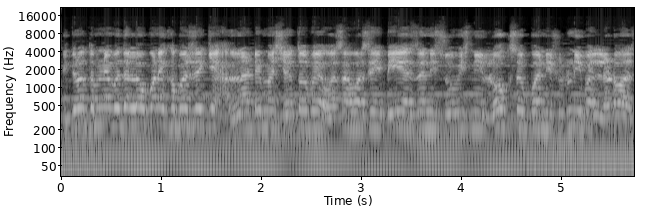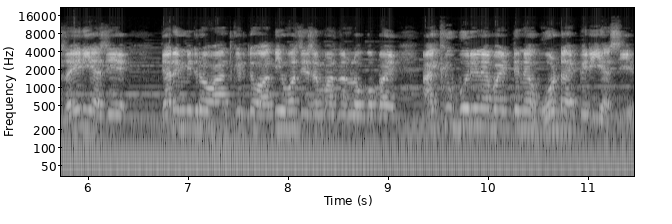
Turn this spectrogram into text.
મિત્રો, તમને બધા લોકોને ખબર છે કે હાલના ટાઈમમાં શેતોભાઈ વસાવા છે. બે હજારની ચોવીસની લોકસભાની ચૂંટણી ભાઈ લડવા જઈ રહ્યા છે. ત્યારે મિત્રો વાત કરી તો આદિવાસી સમાજના લોકો ભાઈ આખું બોરીને ભાઈ તેને વોટ આપી રહ્યા છીએ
